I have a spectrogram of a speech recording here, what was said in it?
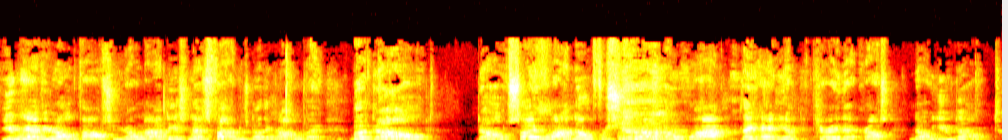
You can have your own thoughts and your own ideas, and that's fine. There's nothing wrong with that. But don't, don't say, well, I know for sure. I don't know why they had him carry that cross. No, you don't.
